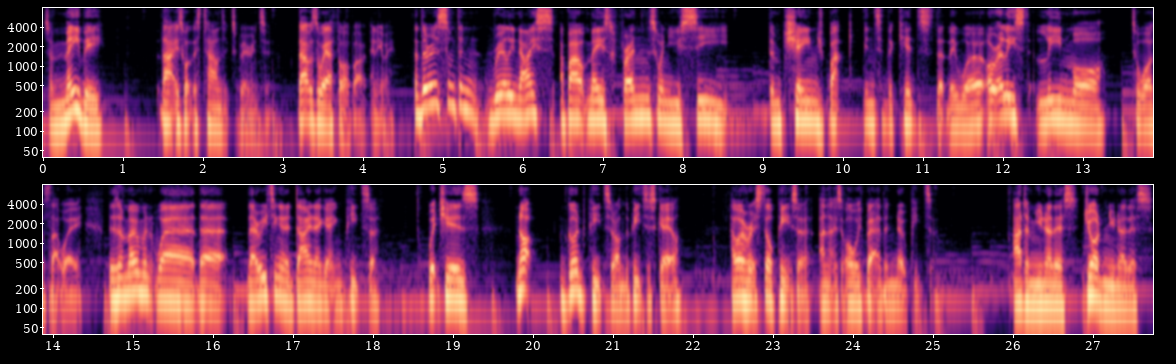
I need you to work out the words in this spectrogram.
So maybe that is what this town's experiencing. That was the way I thought about it anyway. And there is something really nice about Mae's friends when you see them change back into the kids that they were, or at least lean more towards that way. There's a moment where they're they're eating in a diner getting pizza, which is not good pizza on the pizza scale. However, it's still pizza, and that is always better than no pizza. Adam, you know this. Jordan, you know this.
